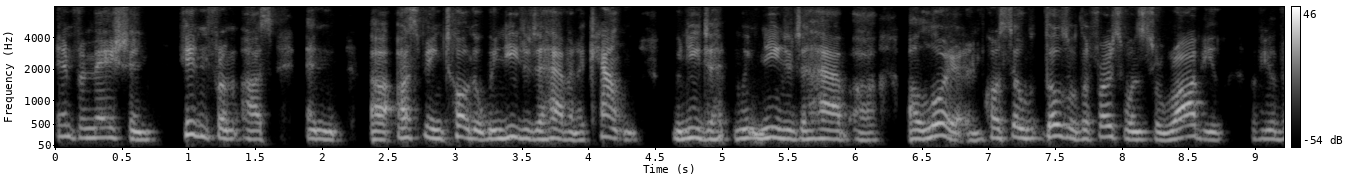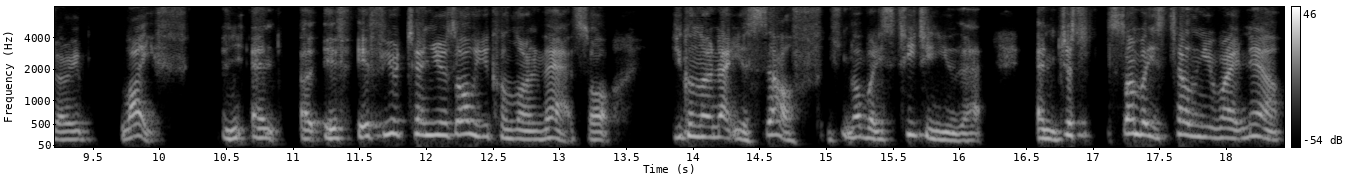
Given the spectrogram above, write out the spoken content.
information hidden from us and uh, us being told that we needed to have an accountant we need to we needed to have a, a lawyer and of course those, those were the first ones to rob you of your very life and, and uh, if if you're 10 years old you can learn that so you can learn that yourself nobody's teaching you that and just somebody's telling you right now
